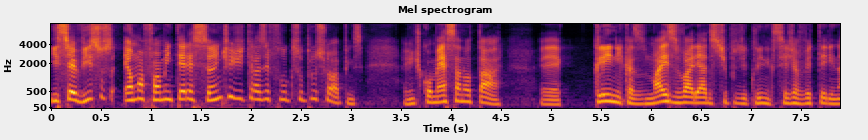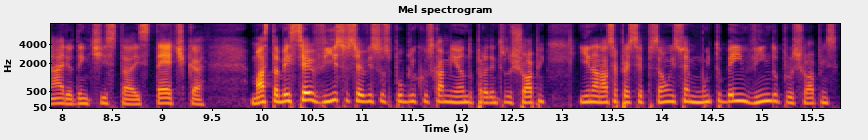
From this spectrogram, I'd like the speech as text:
E serviços é uma forma interessante de trazer fluxo para os shoppings. A gente começa a notar é, clínicas, mais variados tipos de clínicas, seja veterinário, dentista, estética, mas também serviços, serviços públicos caminhando para dentro do shopping. E na nossa percepção, isso é muito bem-vindo para os shoppings,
